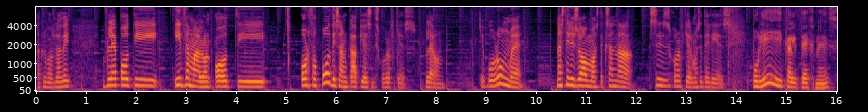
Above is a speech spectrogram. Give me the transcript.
ακριβώς. Δηλαδή βλέπω ότι είδα μάλλον ότι ορθοπόδησαν κάποιες δισκογραφικές πλέον και μπορούμε να στηριζόμαστε ξανά στις δισκογραφικές μας εταιρείες. Πολλοί καλλιτέχνες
